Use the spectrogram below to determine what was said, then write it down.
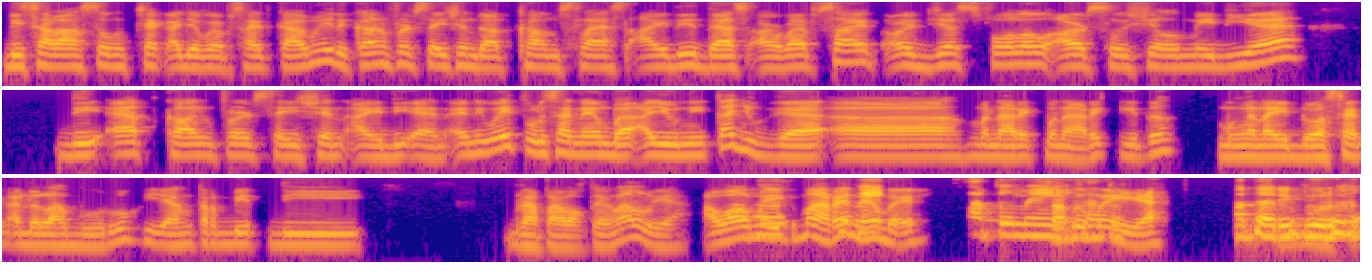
bisa langsung cek aja website kami theconversation.com slash ID that's our website or just follow our social media di at conversation IDN. Anyway, tulisannya Mbak Ayunita juga uh, menarik-menarik gitu mengenai dosen adalah buruh yang terbit di berapa waktu yang lalu ya? Awal Mei kemarin Mei, ya, Mbak ya? Satu Mei. Satu Mei ya. Hari buruh.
